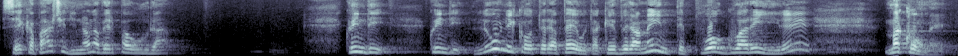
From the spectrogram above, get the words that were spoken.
Se è capace di non aver paura. Quindi, quindi l'unico terapeuta che veramente può guarire, ma come?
